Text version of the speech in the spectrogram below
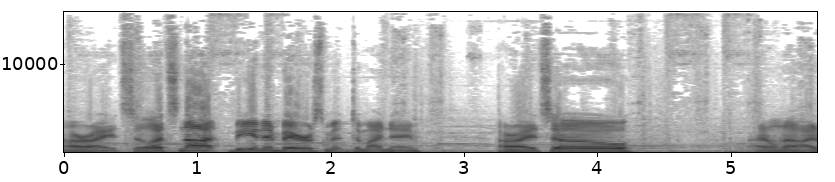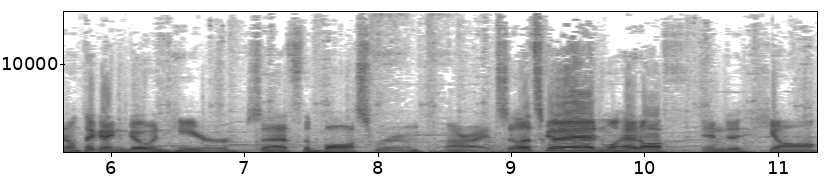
Alright, so let's not be an embarrassment to my name. Alright, so... I don't know. I don't think I can go in here. So that's the boss room. Alright, so let's go ahead and we'll head off into here.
